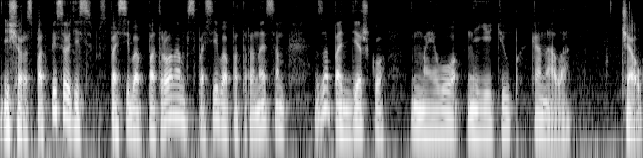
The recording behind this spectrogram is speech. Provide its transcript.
Еще раз подписывайтесь. Спасибо патронам, спасибо патронессам за поддержку моего YouTube канала. Чао.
